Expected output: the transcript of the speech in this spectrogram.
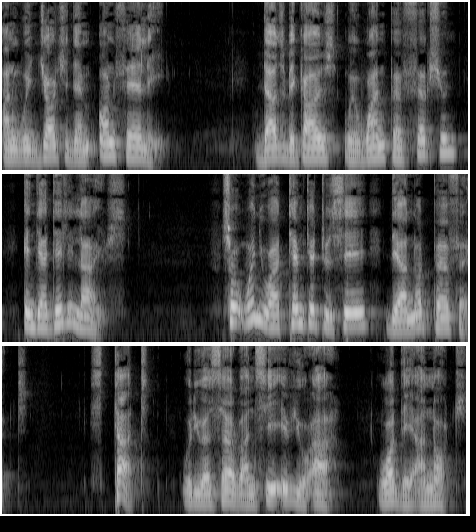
and we judge them unfairly. That's because we want perfection in their daily lives. So when you are tempted to say they are not perfect, start with yourself and see if you are what they are not.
